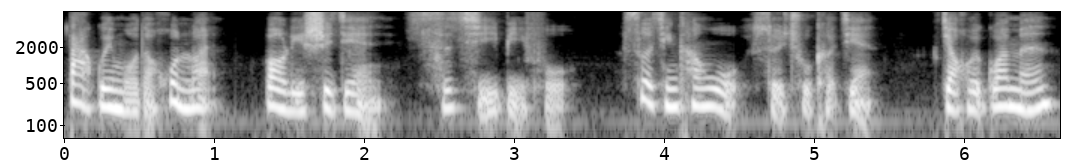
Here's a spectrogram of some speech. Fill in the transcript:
大规模的混乱、暴力事件此起彼伏、色情刊物随处可见、教会关门、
